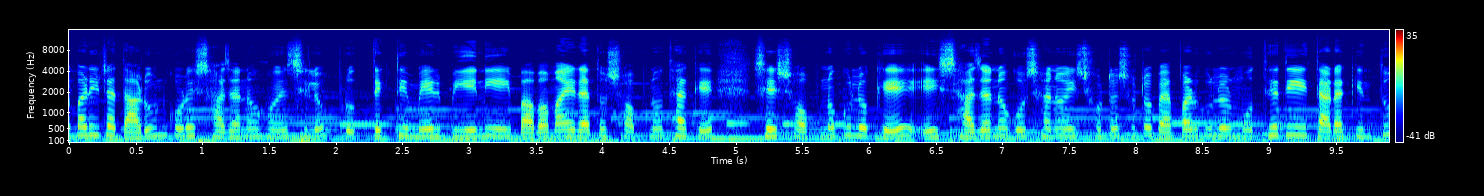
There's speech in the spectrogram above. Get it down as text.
বিয়ে বাড়িটা দারুণ করে সাজানো হয়েছিল। প্রত্যেকটি মেয়ের বিয়ে নিয়ে এই বাবা মায়ের এত স্বপ্ন থাকে, সেই স্বপ্নগুলোকে এই সাজানো গোছানো এই ছোট ছোট ব্যাপারগুলোর মধ্যে দিয়েই তারা কিন্তু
